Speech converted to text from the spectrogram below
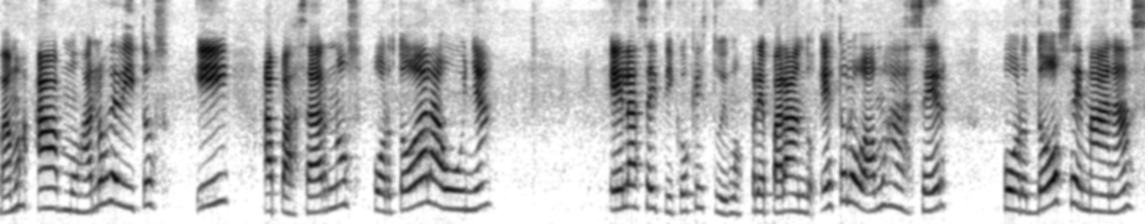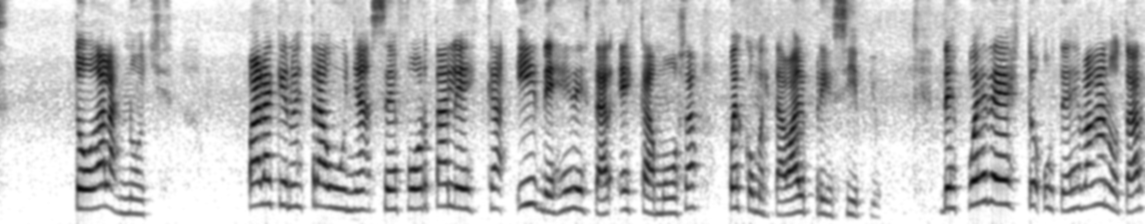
Vamos a mojar los deditos y a pasarnos por toda la uña el aceitico que estuvimos preparando. Esto lo vamos a hacer por dos semanas todas las noches para que nuestra uña se fortalezca y deje de estar escamosa pues como estaba al principio. Después de esto ustedes van a notar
